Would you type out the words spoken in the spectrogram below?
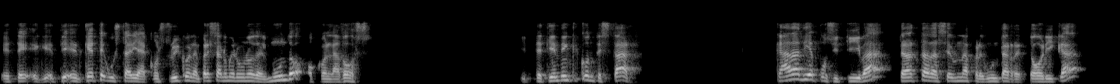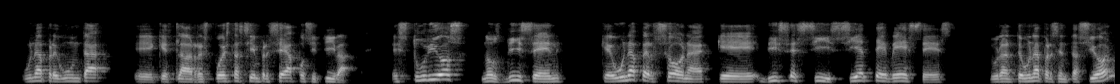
¿Qué te gustaría? ¿Construir con la empresa número uno del mundo o con la dos? Y te tienen que contestar cada diapositiva trata de hacer una pregunta retórica, una pregunta eh, que la respuesta siempre sea positiva. Estudios nos dicen que una persona que dice sí siete veces durante una presentación,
